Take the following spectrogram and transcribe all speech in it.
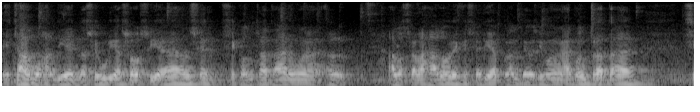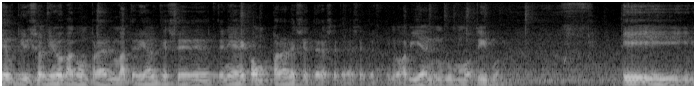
estábamos al día en la seguridad social, se, contrataron a, los trabajadores que se había planteado se iban a contratar, se utilizó el dinero para comprar el material que se tenía que comprar, etcétera, etcétera, etcétera. No había ningún motivo y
